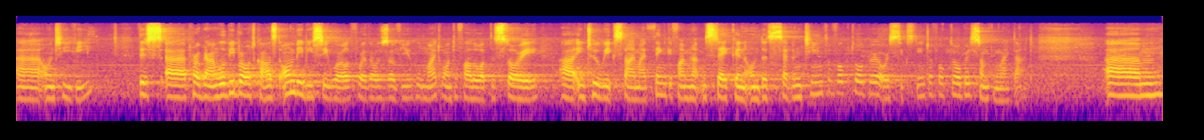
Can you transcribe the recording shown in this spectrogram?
uh, on TV. This uh, program will be broadcast on BBC World for those of you who might want to follow up the story uh, in two weeks' time. I think, if I'm not mistaken, on the 17th of October or 16th of October, something like that. Um,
